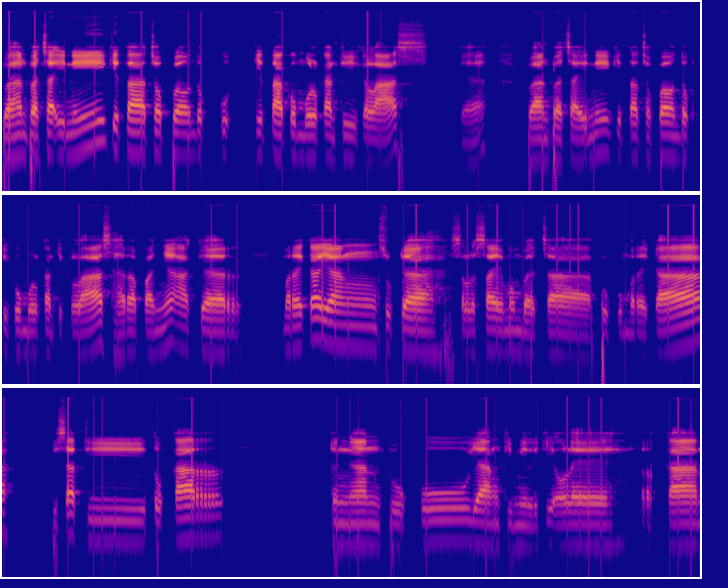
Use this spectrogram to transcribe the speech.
bahan baca ini kita coba untuk kita kumpulkan di kelas, ya. Bahan baca ini kita coba untuk dikumpulkan di kelas, harapannya agar mereka yang sudah selesai membaca buku mereka bisa ditukar dengan buku yang dimiliki oleh rekan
